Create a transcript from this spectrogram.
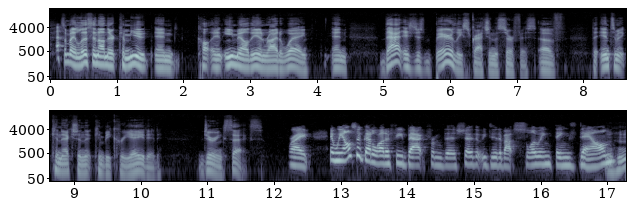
somebody listened on their commute and call and emailed in right away, and that is just barely scratching the surface of the intimate connection that can be created during sex. Right. And we also got a lot of feedback from the show that we did about slowing things down hmm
